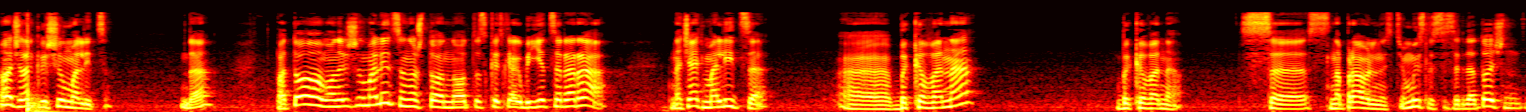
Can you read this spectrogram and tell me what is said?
Ну, человек решил молиться, да? Потом он решил молиться, но что? Но, так сказать, как бы ецерара, начать молиться э, бекавана, быкована, с, с направленностью мысли, сосредоточен,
